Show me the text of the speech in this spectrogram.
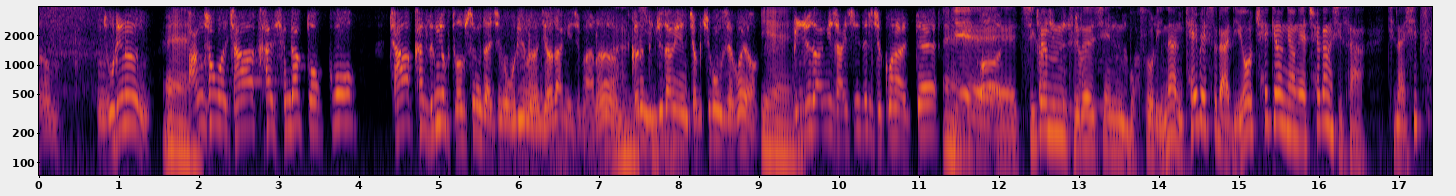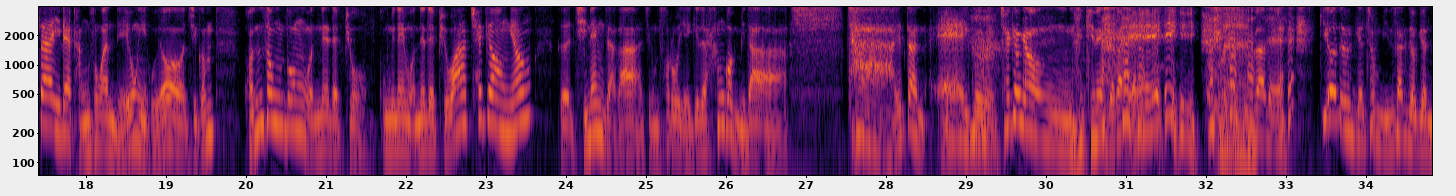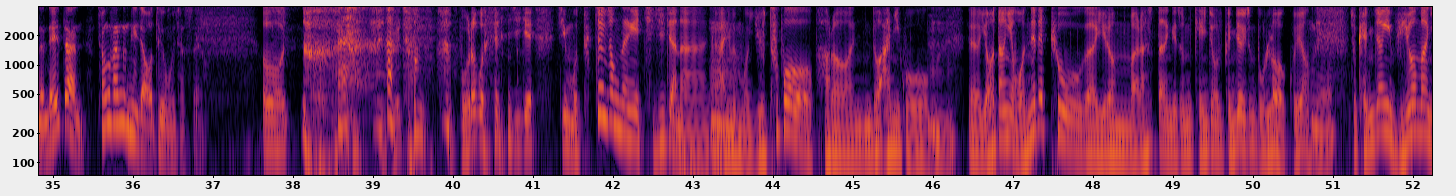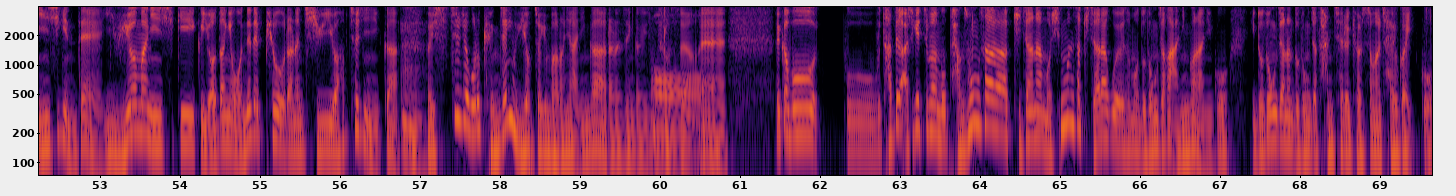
음, 우리는 예. 방송을 장악할 생각도 없고 장악할 능력도 없습니다. 지금 우리는 여당이지만은 알겠습니다. 그건 민주당의 정치 공세고요. 예. 민주당이 자신들이 집권할 때 예. 예, 어, 지금 들으신 목소리는 KBS 라디오 최경영의 최강 시사 지난 14일에 방송한 내용이고요. 지금 권성동 원내대표, 국민의힘 원내대표와 최경영 그 진행자가 지금 서로 얘기를 한 겁니다. 자, 일단 에이 그 최경영 진행자가 에이 하면서 중간에 끼어드는 게 좀 인상적이었는데 일단 정상근 기자 어떻게 보셨어요? 어, 이걸 참 뭐라고 해야 되는지 이게 지금 뭐 특정 정당의 지지자나 그러니까 음. 아니면 뭐 유튜버 발언도 아니고 음. 어, 여당의 원내대표가 이런 말을 하셨다는 게 좀 개인적으로 굉장히 좀 놀라웠고요. 예. 좀 굉장히 위험한 인식인데 이 위험한 인식이 그 여당의 원내대표라는 지위와 합쳐지니까 음. 실질적으로 굉장히 위협적인 발언이 아닌가라는 생각이 좀 어. 들었어요. 예. 그러니까 뭐, 뭐 다들 아시겠지만 뭐 방송사 기자나 뭐 신문사 기자라고 해서 뭐 노동자가 아닌 건 아니고 이 노동자는 노동자 단체를 결성할 자유가 있고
